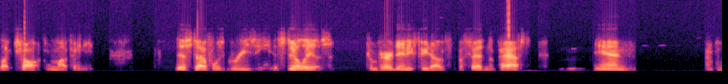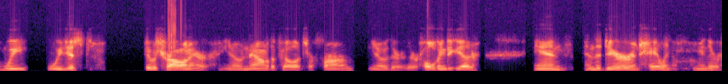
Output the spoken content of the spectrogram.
like chalk, in my opinion. This stuff was greasy. It still is compared to any feed I've fed in the past. Mm-hmm. And we we just it was trial and error. You know, now the pellets are firm. You know, they're they're holding together and and the deer are inhaling them. I mean, they're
